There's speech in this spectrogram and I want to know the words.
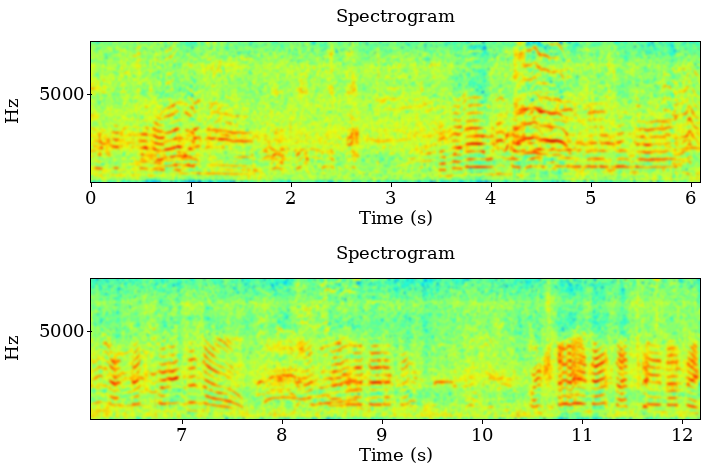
पोचेल किंवा नाही. तर मला एवढी मजा जावं. छान वाटायला पण काय ना जाता येणार नाही.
